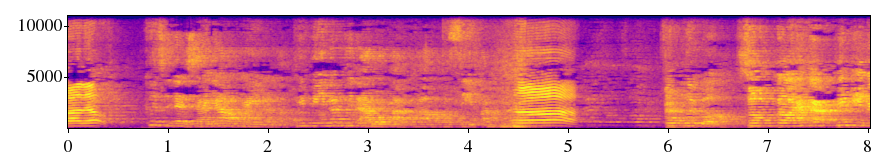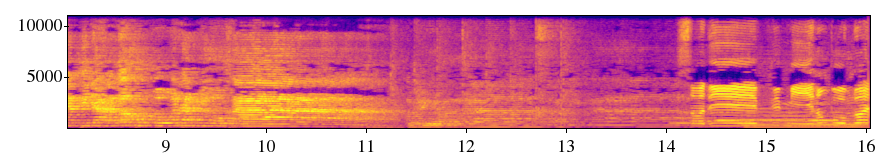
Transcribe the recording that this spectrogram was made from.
มาแล้ว คือสิได้ฉายาไปล่ะพี่มีนักธิดาบอกว่าข่าวภาษีป่ะเออจงเลยบอกส่งต่อให้กับพี่มีนันทิดาแล้วก็คุณปูวัฒนยูค่ะสวัสดีค่ะสวัสดีค่ะสวัสดีพี่หมีน้องบูมด้วย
